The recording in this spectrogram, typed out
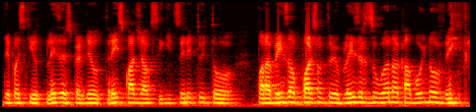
depois que o Blazers perdeu 3, 4 jogos seguidos, ele tweetou parabéns ao Portland Trail Blazers, o ano acabou em novembro.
